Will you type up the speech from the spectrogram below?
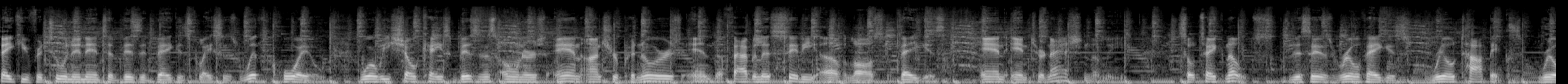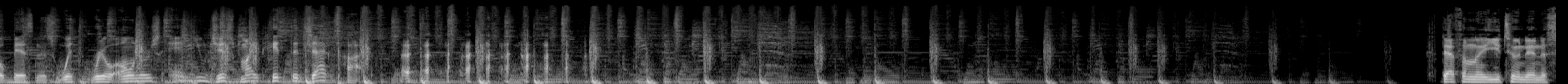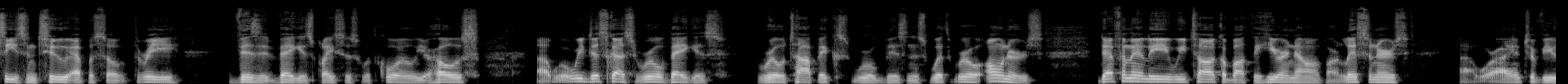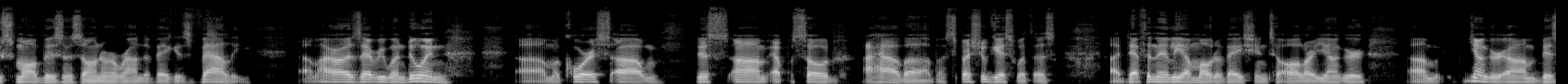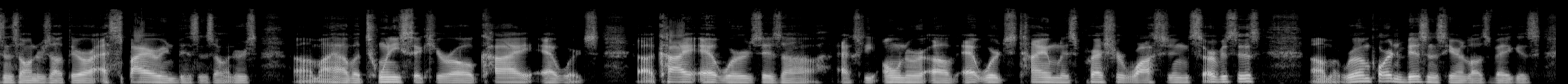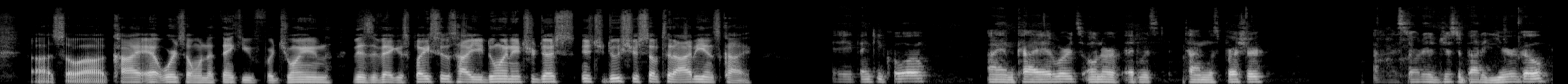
Thank you for tuning in to Visit Vegas Places with Coyal, where we showcase business owners and entrepreneurs in the fabulous city of Las Vegas and internationally. So take notes. This is Real Vegas, real topics, real business with real owners, and you just might hit the jackpot. Definitely, you tuned in to season two, episode three. Visit Vegas Places with Coyal, your host, uh, where we discuss real Vegas, real topics, real business with real owners. Definitely, we talk about the here and now of our listeners, uh, where I interview small business owner around the Vegas Valley. Um, how is everyone doing? Um, of course, um, this um, episode, I have uh, a special guest with us uh, definitely a motivation to all our younger um, younger um, business owners out there or aspiring business owners. Um, I have a 26 year old Kai Edwards. Uh, Kai Edwards is uh, actually owner of Edwards Timeless Pressure Washing Services, um, a real important business here in Las Vegas. Uh, so, uh, Kai Edwards, I want to thank you for joining Visit Vegas Places. How you doing? Introduce introduce yourself to the audience, Kai. Hey, thank you, Cole. I am Kai Edwards, owner of Edwards Timeless Pressure. I started just about a year ago,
